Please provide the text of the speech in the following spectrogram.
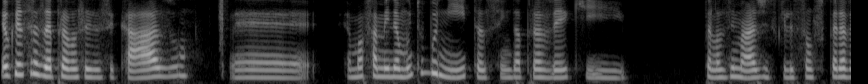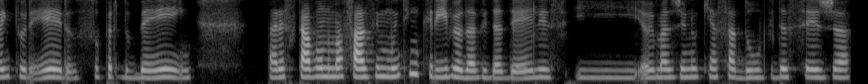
Eu quis trazer para vocês esse caso. É, é uma família muito bonita, assim, dá para ver que pelas imagens que eles são super aventureiros, super do bem. Parece que estavam numa fase muito incrível da vida deles e eu imagino que essa dúvida seja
